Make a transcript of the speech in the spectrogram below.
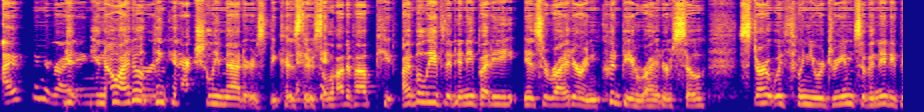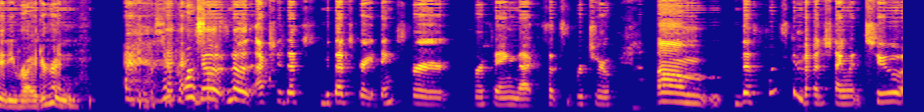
I've been writing. You, you know, I don't think it actually matters because there's a lot of I believe that anybody is a writer and could be a writer. So start with when you were dreams of an itty bitty writer and no, no, actually that's that's great. Thanks for for saying that because that's super true. Um, the first convention I went to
